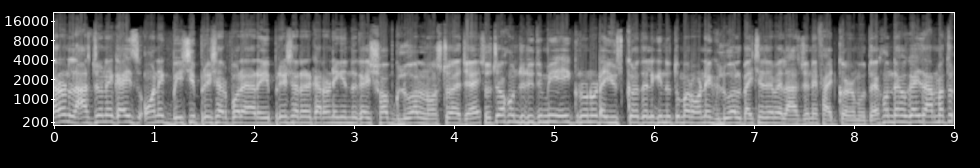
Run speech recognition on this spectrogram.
কারণ লাস্ট জোনে গাইজ অনেক বেশি প্রেশার পড়ে আর এই প্রেশারের কারণে কিন্তু গাইজ সব গ্লুয়াল নষ্ট হয়ে যায়। তো যখন যদি তুমি এই ক্রোনোটা ইউজ করো, তাহলে কিন্তু তোমার অনেক গ্লুয়াল বাইচা যাবে লাস্ট জনে ফাইট করার মতো। এখন দেখো গাইজ আর মাত্র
